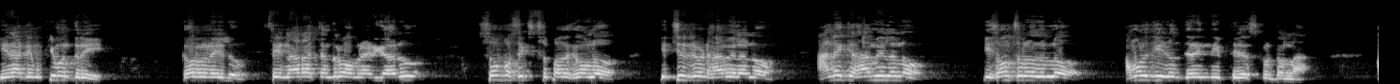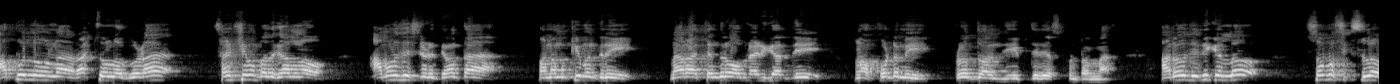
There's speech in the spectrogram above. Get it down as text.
ఈనాటి ముఖ్యమంత్రి గౌరవనీయులు శ్రీ నారా చంద్రబాబు నాయుడు గారు సూపర్ సిక్స్ పథకంలో ఇచ్చినటువంటి హామీలను అనేక హామీలను ఈ సంవత్సరం రోజుల్లో అమలు చేయడం జరిగింది తెలియజేసుకుంటున్నా. అప్పుల్లో ఉన్న రాష్ట్రంలో కూడా సంక్షేమ పథకాలను అమలు చేసిన ఘనత మన ముఖ్యమంత్రి నారా చంద్రబాబు నాయుడు గారిది మా కూటమి ప్రభుత్వాన్ని చెప్పి తెలియజేసుకుంటున్నా. ఆ రోజు ఎన్నికల్లో సూపర్ సిక్స్లో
